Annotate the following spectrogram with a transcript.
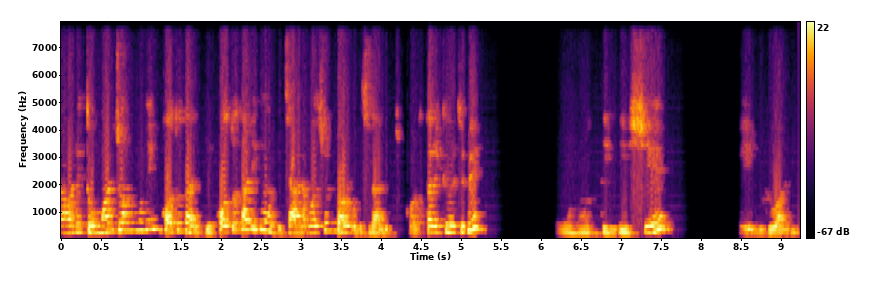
তাহলে তোমার জন্মদিন কত তারিখে? কত তারিখে হবে? চার বছর পর বলেছে। তাহলে কত তারিখে হয়ে যাবে? উনত্রিশে ফেব্রুয়ারি।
